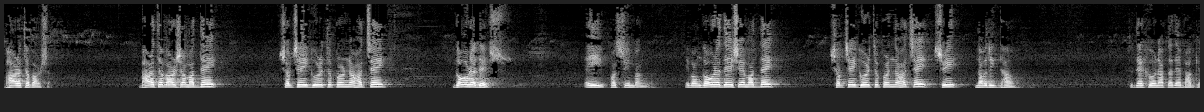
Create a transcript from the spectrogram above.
ভারতবর্ষ। ভারতবর্ষের মধ্যে সবচেয়ে গুরুত্বপূর্ণ হচ্ছে গৌড় দেশ এই পশ্চিমবঙ্গ। এবং গৌড় দেশের মধ্যে সবচেয়ে গুরুত্বপূর্ণ হচ্ছে শ্রী নবদ্বীপ ধাম তো দেখুন আপনাদের ভাগ্য।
